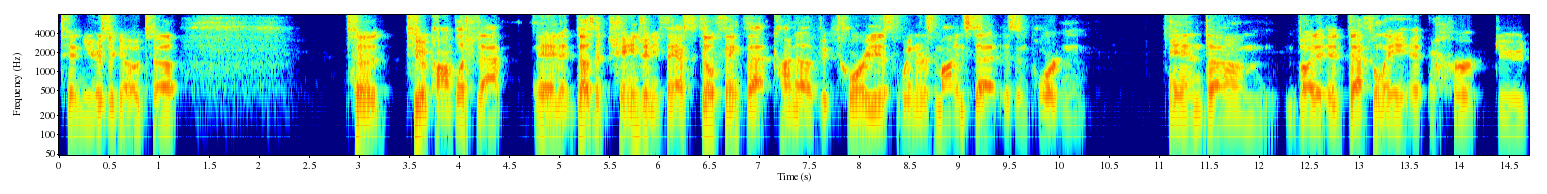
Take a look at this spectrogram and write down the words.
10 years ago to to to accomplish that. And it doesn't change anything. I still think that kind of victorious winners mindset is important and um, but it, it, definitely it hurt, dude.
